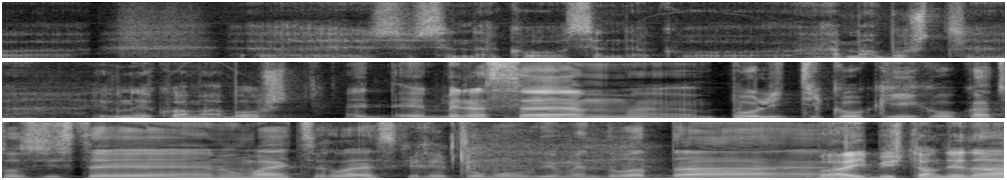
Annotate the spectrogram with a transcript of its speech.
uh, zendako, zendako amabost, eguneko amabost. E, e, beraz, um, politikoki kokatu ziste nunbait, zer da, ezkerreko mugimendu bat da? Bai, biztan dena,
